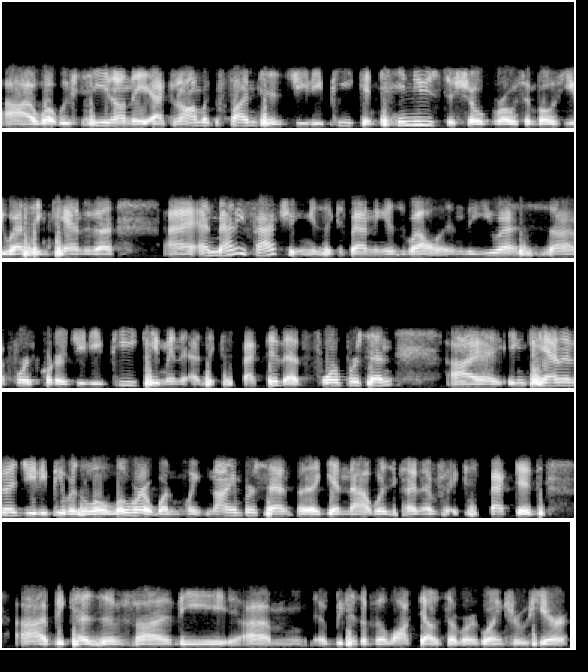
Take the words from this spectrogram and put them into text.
Uh, what we've seen on the economic front is GDP continues to show growth in both U.S. and Canada. Uh, and manufacturing is expanding as well. In the U.S., uh, fourth quarter GDP came in as expected at 4%. Uh, in Canada, GDP was a little lower at 1.9%, but again, that was kind of expected uh, because of uh, the um, because of the lockdowns that we're going through here.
